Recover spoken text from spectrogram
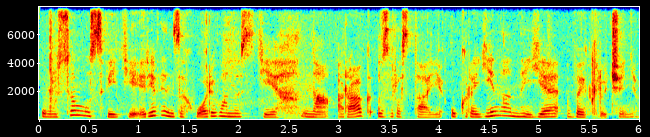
У всьому світі рівень захворюваності на рак зростає. Україна не є виключенням.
